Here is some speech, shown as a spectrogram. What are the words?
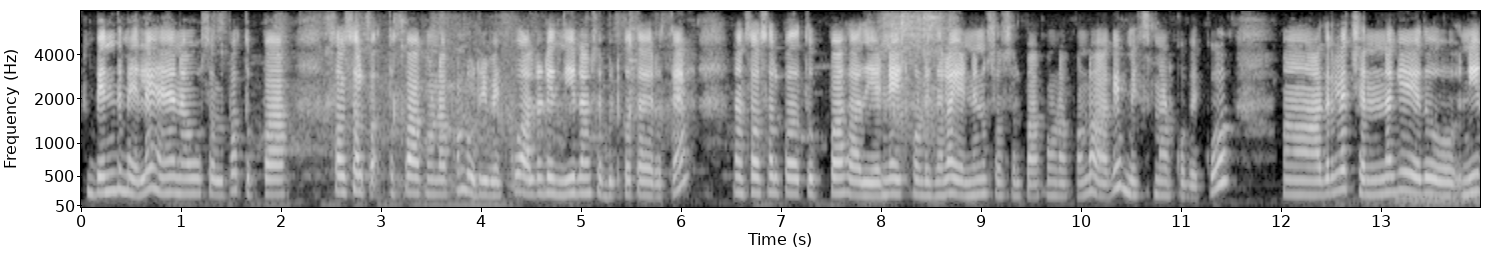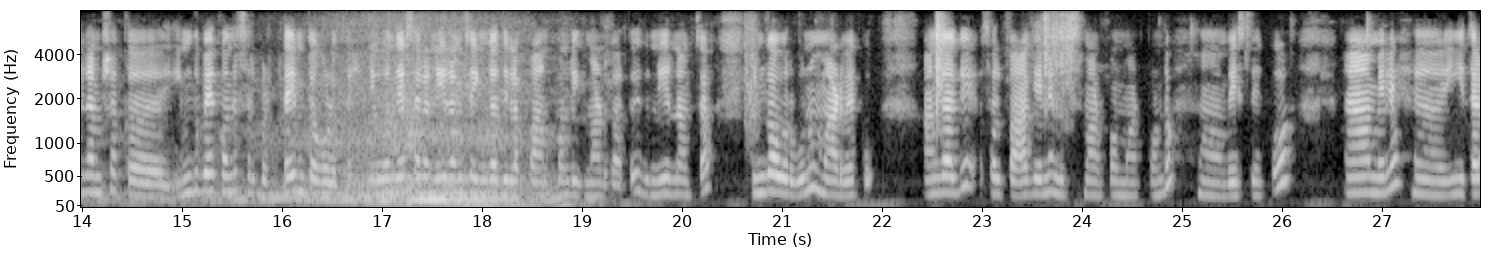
ಬೆಂದ ಮೇಲೆ ನಾವು ಸ್ವಲ್ಪ ತುಪ್ಪ ಸ್ವಲ್ಪ ಸ್ವಲ್ಪ ತುಪ್ಪ ಹಾಕೊಂಡು ಹಾಕ್ಕೊಂಡು ಉರಿಬೇಕು. ಆಲ್ರೆಡಿ ನೀರಿನಾಂಶ ಬಿಟ್ಕೋತಾ ಇರುತ್ತೆ. ನಾನು ಸ್ವಲ್ಪ ಸ್ವಲ್ಪ ತುಪ್ಪ ಅದು ಎಣ್ಣೆ ಇಟ್ಕೊಂಡಿದ್ದೆನಲ್ಲ ಎಣ್ಣೆನೂ ಸ್ವಲ್ಪ ಸ್ವಲ್ಪ ಹಾಕೊಂಡು ಹಾಕ್ಕೊಂಡು ಹಾಗೆ ಮಿಕ್ಸ್ ಮಾಡ್ಕೋಬೇಕು. ಅದರಲ್ಲೇ ಚೆನ್ನಾಗಿ ಅದು ನೀರಿನಂಶ ಕ ಹಿಂಗಬೇಕು ಅಂದರೆ ಸ್ವಲ್ಪ ಟೈಮ್ ತೊಗೊಳುತ್ತೆ. ನೀವು ಒಂದೇ ಸಲ ನೀರಿನಂಶ ಹಿಂಗೋದಿಲ್ಲಪ್ಪ ಅಂದ್ಕೊಂಡು ಇದು ಮಾಡಬಾರ್ದು. ಇದು ನೀರಿನಂಶ ಹಿಂಗೋವರೆಗೂ ಮಾಡಬೇಕು. ಹಂಗಾಗಿ ಸ್ವಲ್ಪ ಹಾಗೇ ಮಿಕ್ಸ್ ಮಾಡ್ಕೊಂಡು ಮಾಡಿಕೊಂಡು ಬೇಯಿಸ್ಬೇಕು. ಆಮೇಲೆ ಈ ಥರ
